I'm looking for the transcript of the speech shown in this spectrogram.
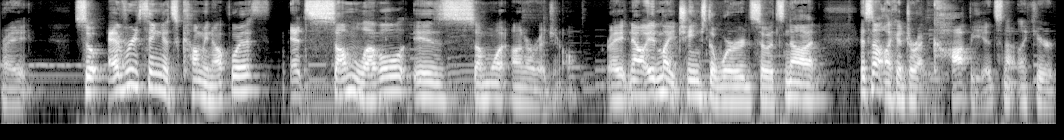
right? So everything it's coming up with at some level is somewhat unoriginal, right? Now it might change the words, so it's not it's not like a direct copy. It's not like you're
